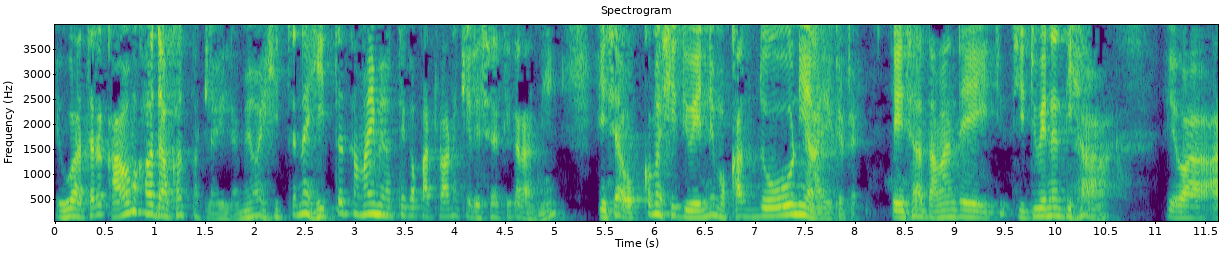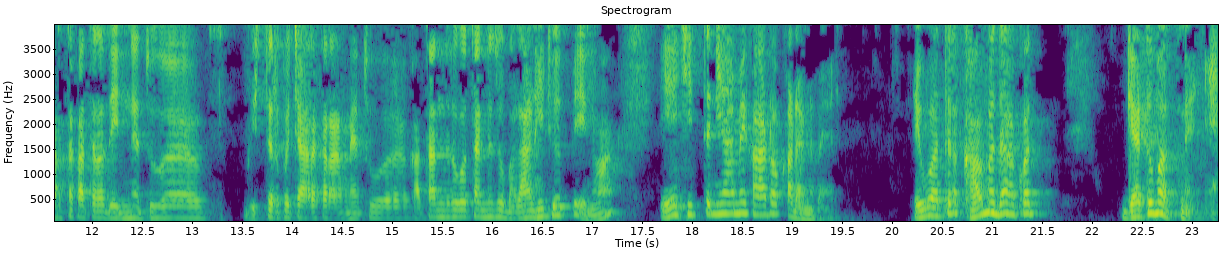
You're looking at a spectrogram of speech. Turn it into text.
ඒව අතර කවම කවදාකවත් පටලවිල්ල. මේවා හිතන හිත තමයි මේවත් එක පටලවන කෙලෙස් ඇති කරන්නේ. ඒ නිසා ඔක්කොම සිදු වෙන්නේ මොකද්ද න්‍යායකට. ඒ නිසා Tamante සිදු වෙන දිහා ඒවා අර්ථකතන දෙන්නේ නැතුව විස්තර ප්‍රචාර කරන්නේ නැතුව කතන්දර ගොතන්නේ නැතුව බලන්න හිටියොත් පේනවා ඒ චිත්ත නියාමේ කාටවත් කඩන්න බෑ. ඒව අතර කවමදාකවත් ගැටුමක් නැහැ.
